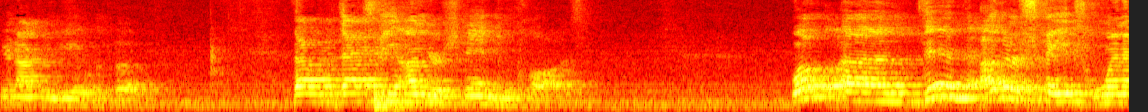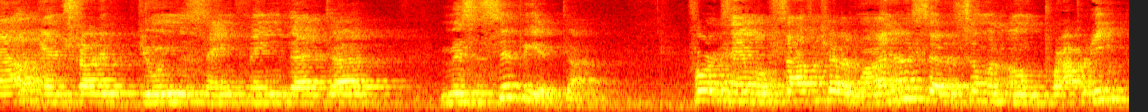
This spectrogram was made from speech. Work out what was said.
you're not going to be able to vote. That, that's the understanding clause. Well, uh, then other states went out and started doing the same thing that uh, Mississippi had done. For example, South Carolina said if someone owned property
